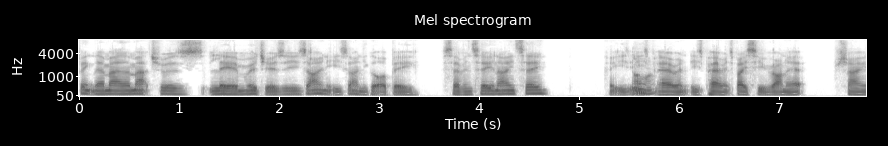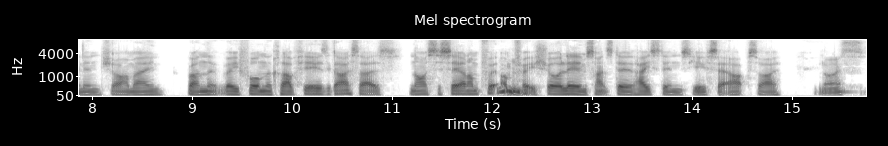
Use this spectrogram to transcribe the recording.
think their man of the match was Liam Ridges. He's only he's only got to be 17, 18. I think his, oh, his parent his parents basically run it Shane and Charmaine run the reformed the club a few years ago. So it's nice to see. And I'm pre- mm. I'm hmm. pretty sure Liam's something to do with Hastings youth set up. So nice.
